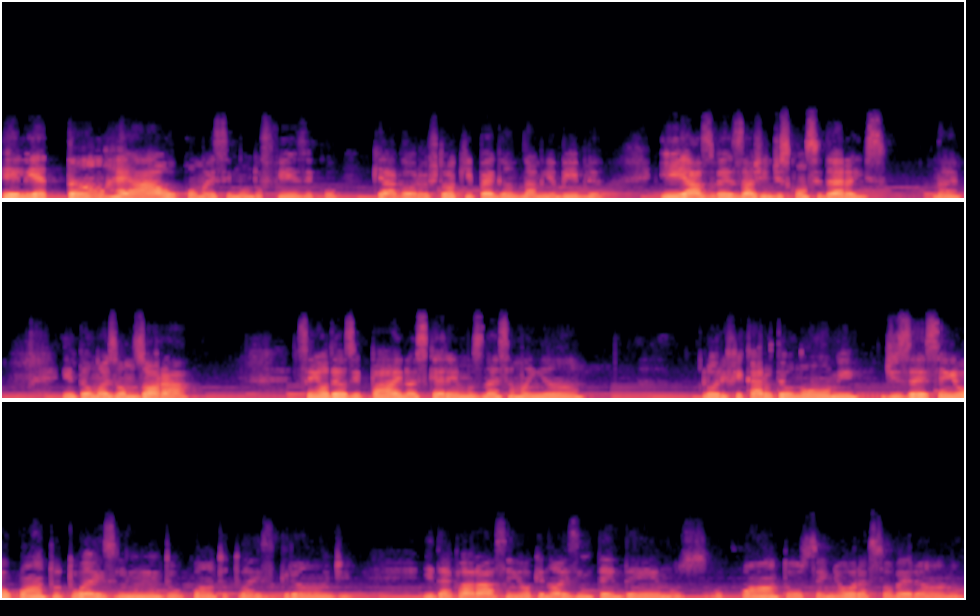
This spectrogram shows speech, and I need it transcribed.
ele é tão real como esse mundo físico que agora eu estou aqui pegando na minha Bíblia. E às vezes a gente desconsidera isso, né? Então nós vamos orar. Senhor Deus e Pai, nós queremos nessa manhã glorificar o teu nome, dizer, Senhor, quanto tu és lindo, quanto tu és grande, e declarar, Senhor, que nós entendemos o quanto o Senhor é soberano.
